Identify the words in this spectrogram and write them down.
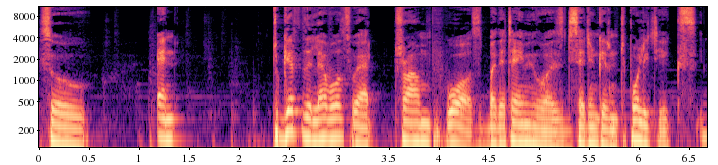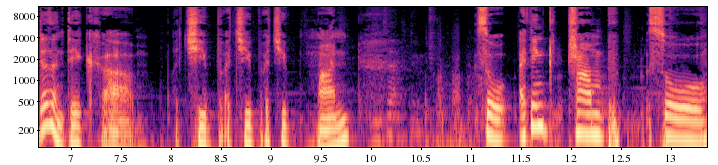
So, and to get to the levels where Trump was by the time he was deciding to get into politics, it doesn't take um, a cheap, a cheap, a cheap man. So I think Trump saw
